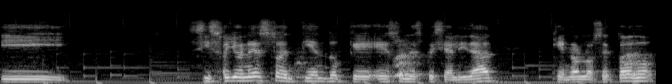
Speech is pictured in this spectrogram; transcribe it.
Y si soy honesto, entiendo que es una especialidad, que no lo sé todo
